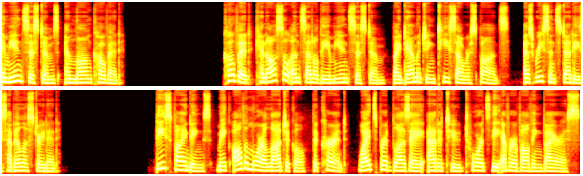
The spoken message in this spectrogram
Immune systems and long COVID. COVID can also unsettle the immune system by damaging T cell response, as recent studies have illustrated. These findings make all the more illogical the current, widespread blase attitude towards the ever evolving virus.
